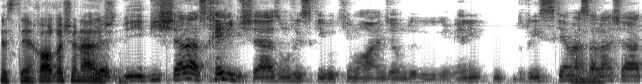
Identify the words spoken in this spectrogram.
استحقاقشو آره، نداشتیم. بیشتر از خیلی بیشتر از اون ریسکی بود که ما انجام داده بودیم. یعنی ریسکه آره. مثلا شاید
